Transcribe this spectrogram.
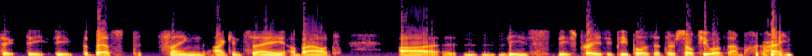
The, the, the, the best thing I can say about uh, these these crazy people is that there's so few of them, right?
